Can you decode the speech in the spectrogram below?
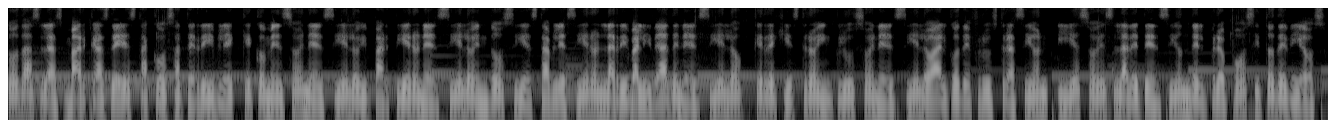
todas las marcas de esta cosa terrible que comenzó en el cielo y partieron el cielo en dos y establecieron la rivalidad en el cielo, que registró incluso en el cielo algo de frustración, y eso es la detención del propósito de Dios.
